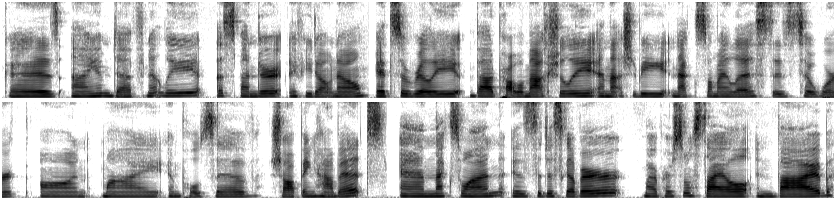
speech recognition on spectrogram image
because I am definitely a spender if you don't know. It's a really bad problem actually, and that should be next on my list is to work on my impulsive shopping habits. And next one is to discover my personal style and vibe.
